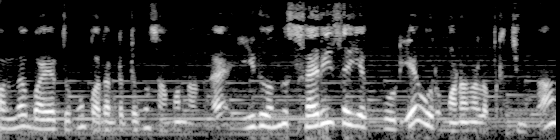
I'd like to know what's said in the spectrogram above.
வந்த பயத்துக்கும் பதட்டத்துக்கும் சம்பந்தம் இல்லை. இது வந்து சரி செய்யக்கூடிய ஒரு மனநல பிரச்சனை தான்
